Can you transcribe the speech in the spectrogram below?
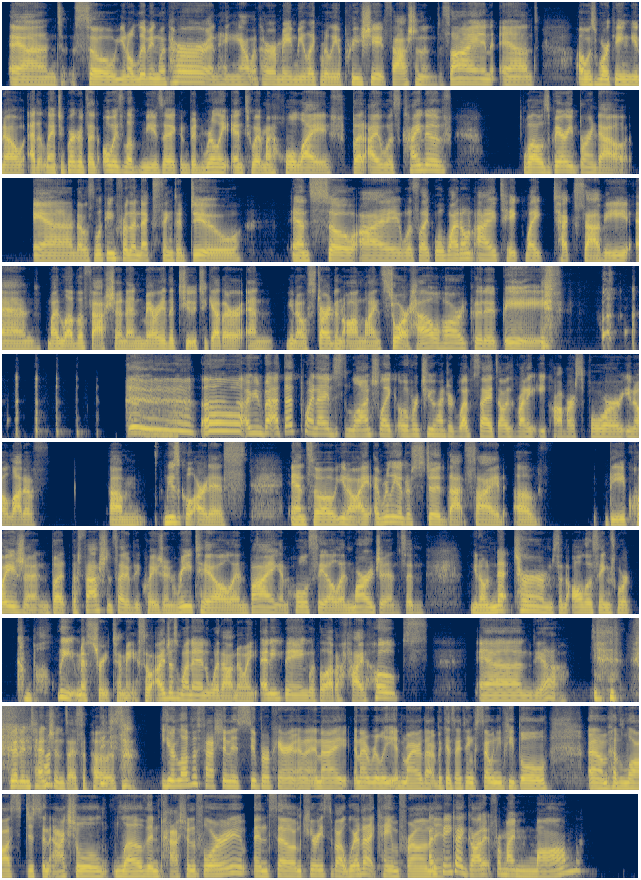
And so, you know, living with her and hanging out with her made me like really appreciate fashion and design. And I was working, you know, at Atlantic Records. I'd always loved music and been really into it my whole life, but I was kind of, well, I was very burned out and I was looking for the next thing to do. And so I was like, well, why don't I take like tech savvy and my love of fashion and marry the two together and, you know, start an online store? How hard could it be? uh, I mean, but at that point, I just launched like over 200 websites. I was running e-commerce for you know a lot of um, musical artists, and so you know I, I really understood that side of the equation. But the fashion side of the equation, retail and buying and wholesale and margins and you know net terms and all those things were complete mystery to me. So I just went in without knowing anything, with a lot of high hopes, and yeah, Good intentions, I suppose. Your love of fashion is super apparent, and, and I and I really admire that because I think so many people um, have lost just an actual love and passion for it. And so I'm curious about where that came from. I think I got it from my mom.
